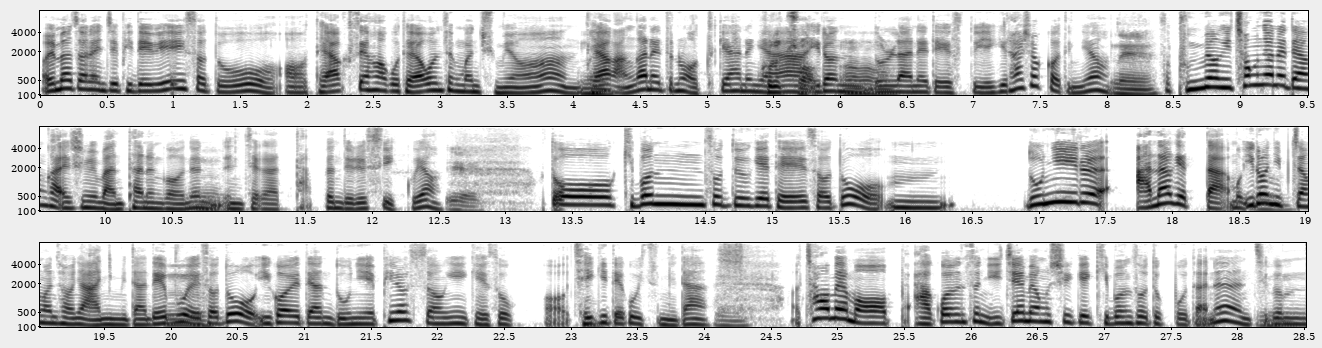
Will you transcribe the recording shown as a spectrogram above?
얼마 전에 이제 비대위에서도 어, 대학생하고 대학원생만 주면 네. 대학 안 간 애들은 어떻게 하느냐 그렇죠. 이런 어. 논란에 대해서도 얘기를 하셨거든요. 네. 그래서 분명히 청년에 대한 관심이 많다는 거는 음. 제가 답변 드릴 수 있고요. 예. 또 기본소득에 대해서도 음 논의를 안 하겠다. 뭐 이런 음. 입장은 전혀 아닙니다. 내부에서도 음. 이거에 대한 논의의 필요성이 계속 어, 제기되고 있습니다. 음. 처음에 뭐 박원순 이재명식의 기본소득보다는 지금 음.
